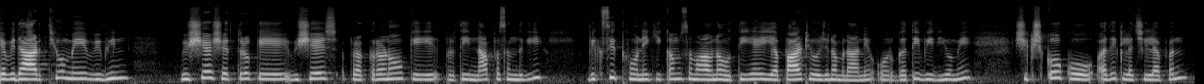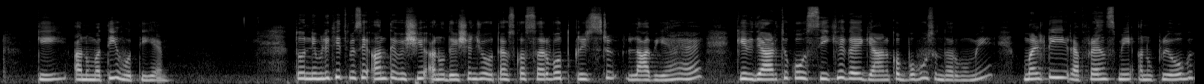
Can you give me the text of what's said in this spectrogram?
या विद्यार्थियों में विभिन्न विषय क्षेत्रों के विशेष प्रकरणों के प्रति नापसंदगी विकसित होने की कम संभावना होती है या पाठ्य योजना बनाने और गतिविधियों में शिक्षकों को अधिक लचीलापन की अनुमति होती है। तो निम्नलिखित में से अंत विषय अनुदेशन जो होता है, उसका सर्वोत्कृष्ट लाभ यह है कि विद्यार्थियों को सीखे गए ज्ञान को बहु संदर्भों में मल्टी रेफरेंस में अनुप्रयोग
